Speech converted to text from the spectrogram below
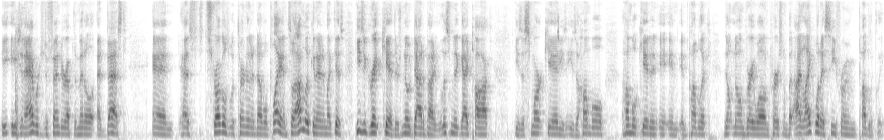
he, he's an average defender up the middle at best, and has struggles with turning a double play. And so I'm looking at him like this: he's a great kid. There's no doubt about it. You listen to the guy talk. He's a smart kid. He's, he's a humble humble kid in, in, in public. Don't know him very well in person, but I like what I see from him publicly,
